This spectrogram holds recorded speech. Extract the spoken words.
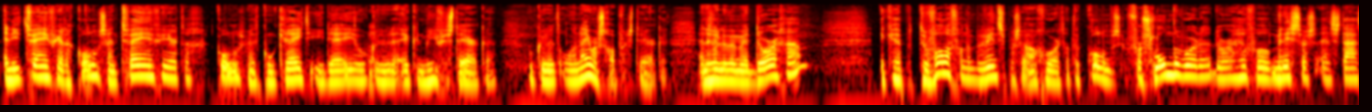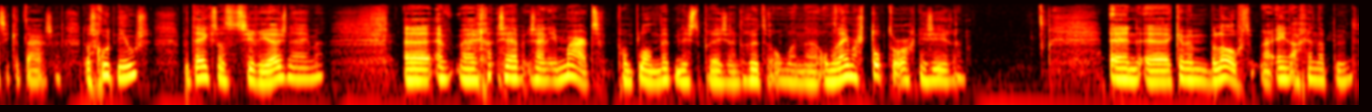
En die 42 columns zijn 42 columns met concrete ideeën. Hoe kunnen we de economie versterken? Hoe kunnen we het ondernemerschap versterken? En daar zullen we mee doorgaan. Ik heb toevallig van een bewindspersoon gehoord... dat de columns verslonden worden door heel veel ministers en staatssecretarissen. Dat is goed nieuws. Betekent dat ze het serieus nemen. Uh, en wij zijn in maart van plan met minister-president Rutte... om een uh, ondernemerstop te organiseren. En uh, ik heb hem beloofd maar één agendapunt.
